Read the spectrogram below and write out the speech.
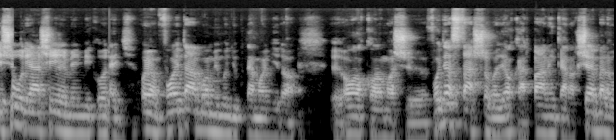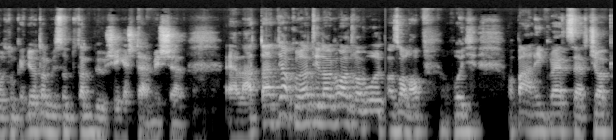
és óriási élmény, mikor egy olyan fajtában, ami mondjuk nem annyira alkalmas fogyasztásra, vagy akár pálinkának se, bele voltunk egy olyat, ami viszont utána bőséges terméssel ellát. Tehát gyakorlatilag adva volt az alap, hogy a pálinka egyszer csak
